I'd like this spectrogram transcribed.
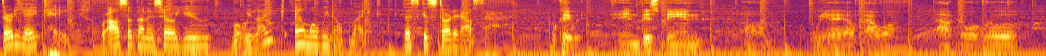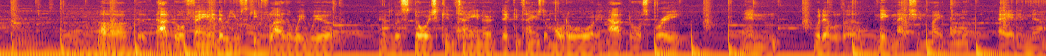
38K. We're also going to show you what we like and what we don't like. Let's get started outside. Okay, in this bin, um, we have our outdoor rug, uh, the outdoor fan that we used to keep flies away with, a little storage container that contains the motor oil and outdoor spray, and whatever the knickknacks you might want to add in there.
